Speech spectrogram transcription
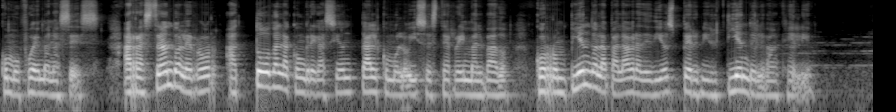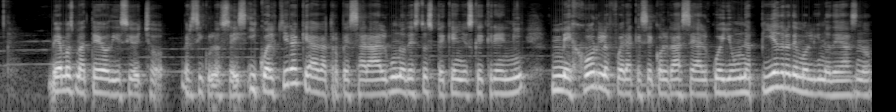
como fue Manasés, arrastrando al error a toda la congregación tal como lo hizo este rey malvado, corrompiendo la palabra de Dios, pervirtiendo el Evangelio. Veamos Mateo 18, versículo 6. Y cualquiera que haga tropezar a alguno de estos pequeños que creen en mí, mejor le fuera que se colgase al cuello una piedra de molino de asno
